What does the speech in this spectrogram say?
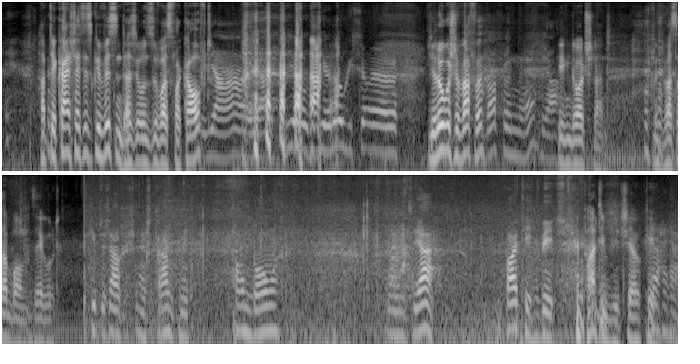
Habt ihr kein schlechtes Gewissen, dass ihr uns sowas verkauft? Ja, ja bio, biologische äh, Biologische Waffe Waffen, hè? Ja. gegen Deutschland. Mit Wasserbomben, sehr gut. gibt es auch einen Strand mit Palmbomen. Und ja, Party Beach. Party Beach, ja okay. Ja, ja.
